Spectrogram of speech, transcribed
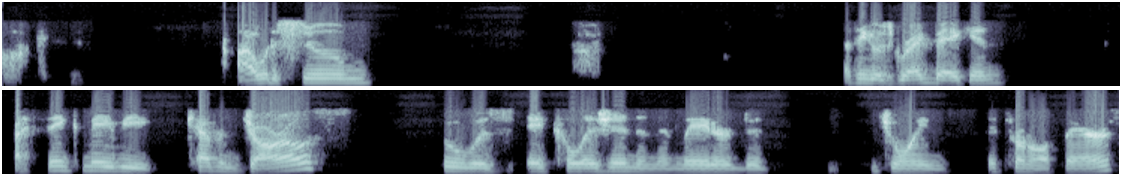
Fuck. I would assume. I think it was Greg Bacon. I think maybe Kevin Jaros, who was in Collision and then later did join Eternal Affairs.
